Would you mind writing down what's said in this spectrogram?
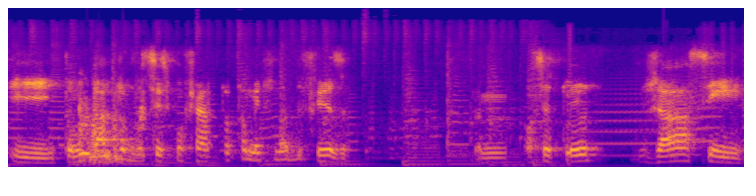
E, então dá para vocês confiar totalmente na defesa. O setor já, assim,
